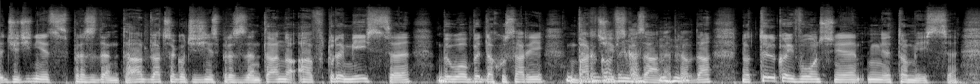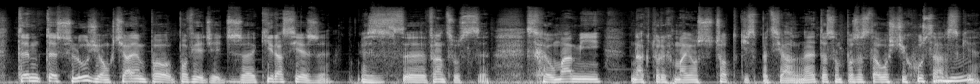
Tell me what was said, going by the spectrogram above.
e, dziedziniec prezydenta. Dlaczego dziedziniec prezydenta? No a w które miejsce byłoby dla husarii bardziej godne. wskazane, prawda? No tylko i wyłącznie mm, to miejsce. Tym też ludziom chciałem po powiedzieć, że kirasjerzy z e, francuscy, z hełmami, na których mają szczotki specjalne, to są pozostałości husarskie.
